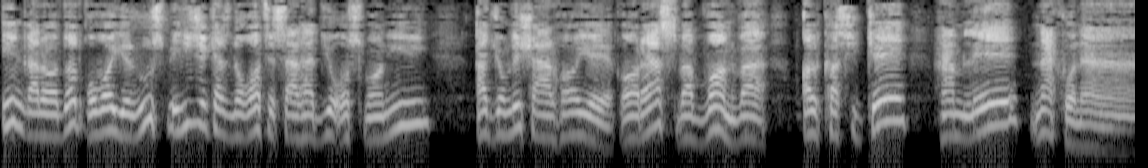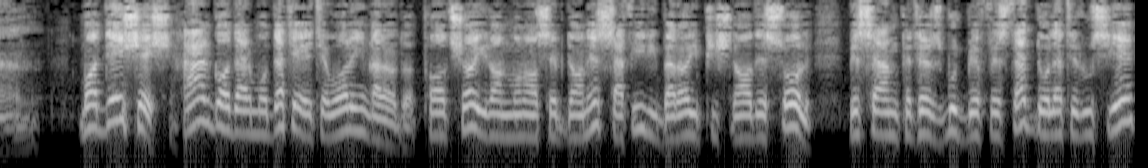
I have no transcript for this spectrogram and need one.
این قرارداد قوای روس به هیچ یک از نقاط سرحدی عثمانی از جمله شهرهای قارس و وان و آلکاسیکه حمله نکنند ماده شش هرگاه در مدت اعتبار این قرارداد پادشاه ایران مناسب دانست سفیری برای پیشنهاد صلح به سن پترزبورگ بفرستد دولت روسیه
